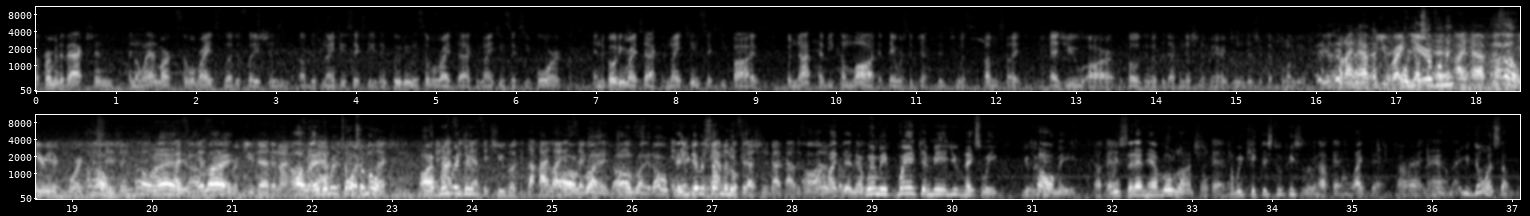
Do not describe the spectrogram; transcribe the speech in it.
affirmative action, and the landmark civil rights legislation of the 1960s, including the Civil Rights Act of 1964 and the Voting Rights Act of 1965, would not have become law if they were subjected to a plebiscite, as you are proposing with the definition of marriage in the District of Columbia. Here's what I have for you right Oh, you got here. for me? I have the Oh. Superior Court Oh, decision. all right, I all suggest right. that you review that, and I All also right, then have we'll the talk Board some of more. Elections. All right, and we I will do- suggest that you look at the highlighted All sections right, of all these, right, okay, and you give me something have to a look at. about how this is Oh, I like that. Now, when we, when can me and you next week, you mm-hmm. call me, Okay. we sit down and have a little lunch, Okay. and we kick these two pieces around. Okay. I like that. All right. Now, now you're doing something.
